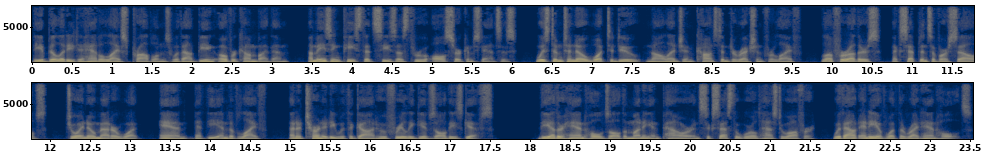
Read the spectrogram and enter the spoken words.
the ability to handle life's problems without being overcome by them, amazing peace that sees us through all circumstances, wisdom to know what to do, knowledge and constant direction for life, love for others, acceptance of ourselves, joy no matter what, and, at the end of life, an eternity with the God who freely gives all these gifts. The other hand holds all the money and power and success the world has to offer, without any of what the right hand holds.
